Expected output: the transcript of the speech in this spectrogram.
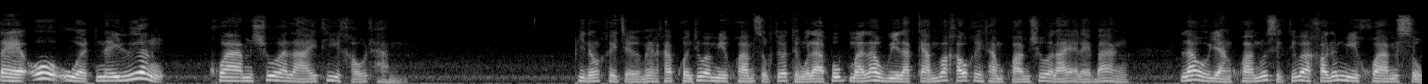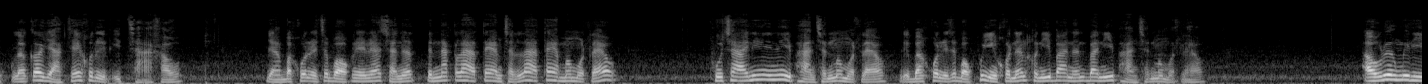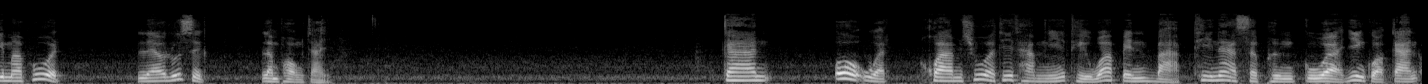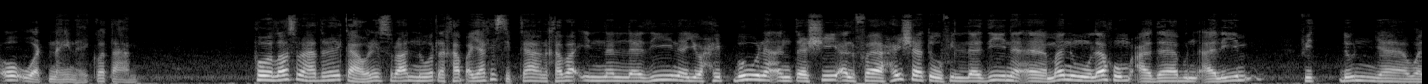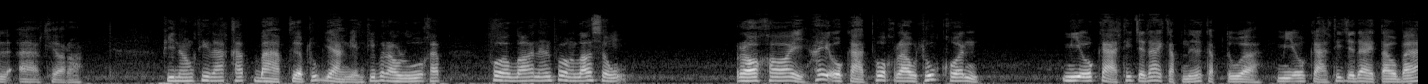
แต่โอ้อวดในเรื่องความชั่วร้ายที่เขาทำพี่น้องเคยเจอไหมครับ คนที่ว่ามีความสุขที่ว่าถึงเวลาปุ๊บมาเล่าวีรกรรมว่าเขาเคยทำความชั่วร้ายอะไรบ้าง เล่าอย่างความรู้สึกที่ว่าเขานั้นมีความสุข แล้วก็อยากให้คนอื่นอิจฉาเขา อย่างบางคนอาจจะบอกเนี่ยนะ ฉันนั้นเป็นนักล่าแต้มฉันล่าแต้มมาหมดแล้ว ผู้ชายนี่นี่ผ่านฉันมาหมดแล้ว หรือบางคนอาจจะบอกผู้หญิงคนนั้นคนนี้บ้านนั้นบ้านนี้ผ่านฉันมาหมดแล้ว เอาเรื่องไม่ดีมาพูด แล้วรู้สึกลำพองใจ การโอ้อวดความชั่วที่ทำนี้ถือว่าเป็นบาปที่น่าสะพึงกลัว ยิ่งกว่าการโอ้อวดไหนๆก็ตาม อัลลอฮ์ได้กล่าวในสุเราะห์อันนูรนะครับอายะที่ 19 นะครับว่าإن الذين يحبون أن تشيع الفاحشة في الذين آمنوا لهم عذاب أليمฟิดดุนยาวัลอาคิรอพี่น้องที่รักครับ บาปเกือบทุกอย่างอย่างที่พวกเรารู้ครับ พวกล้อนั้นพวกล้อทรงรอคอยให้โอกาสพวกเราทุกคน มีโอกาสที่จะได้กับเนื้อกับตัว มีโอกาสที่จะได้เตาบะ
